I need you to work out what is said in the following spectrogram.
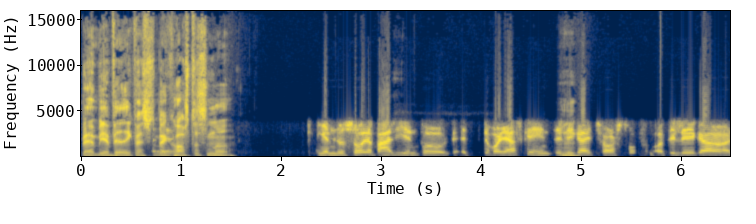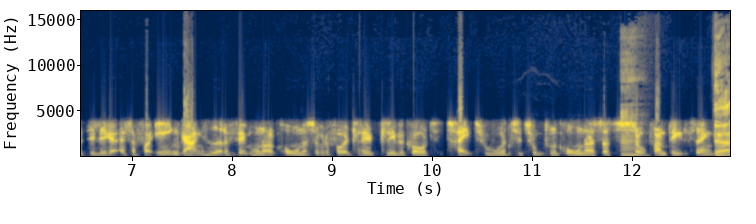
Hvad, jeg ved ikke, hvad, hvad koster sådan noget? Jamen, nu så jeg bare lige ind på, det, hvor jeg skal ind. Det ligger i Tostrup, og det ligger, det ligger, altså for én gang hedder det 500 kroner, så kan du få et kli- klippekort til tre ture til 1000 kroner, og så mm. så fremdeles, ikke? Ja.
